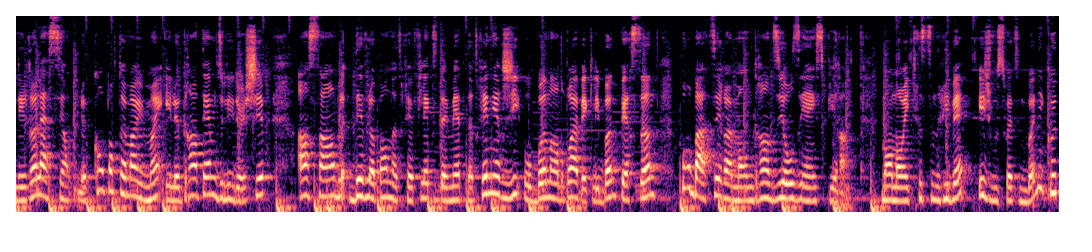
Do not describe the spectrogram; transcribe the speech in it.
les relations, le comportement humain et le grand thème du leadership, ensemble, développons notre réflexe de mettre notre énergie au bon endroit avec les bonnes personnes pour bâtir un monde grandiose et inspirant. Mon nom est Christine Rivet et je vous souhaite une bonne écoute.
